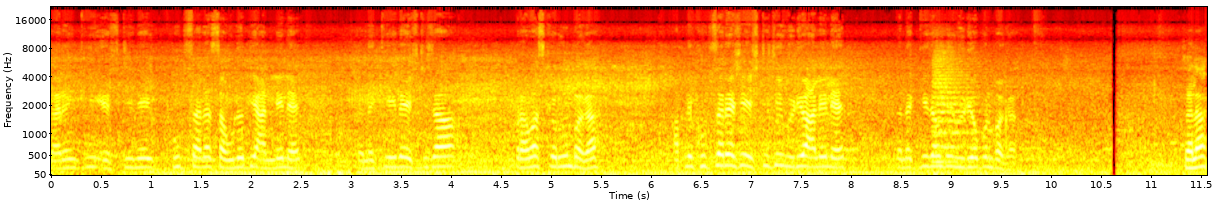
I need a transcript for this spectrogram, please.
कारण की एस टीने खूप साऱ्या सवलती आणलेल्या आहेत. तर नक्की एकदा एस टीचा प्रवास करून बघा. आपले खूप सारे असे एस टीचे व्हिडिओ आलेले आहेत तर नक्की जाऊन ते व्हिडिओ पण बघा. चला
